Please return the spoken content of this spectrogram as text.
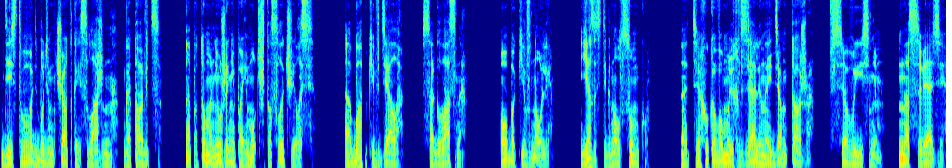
Действовать будем четко и слаженно, готовиться. А потом они уже не поймут, что случилось. А бабки в дело. Согласны?» Оба кивнули. Я застегнул сумку. А тех, у кого мы их взяли, найдем тоже. Все выясним. На связи.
